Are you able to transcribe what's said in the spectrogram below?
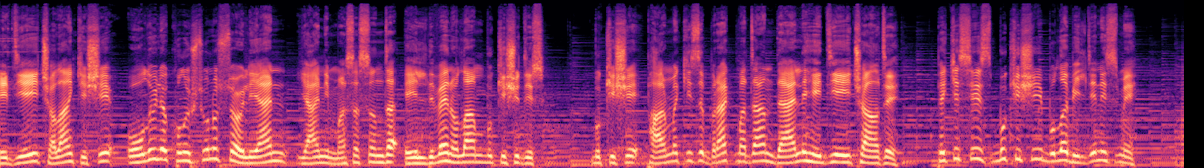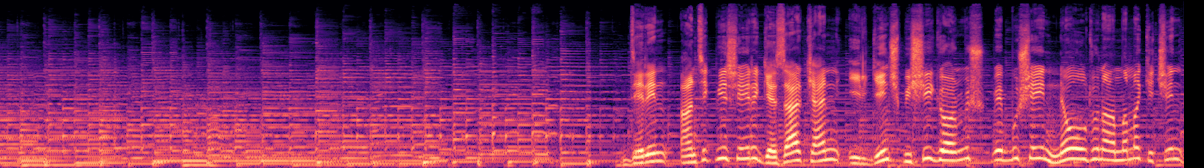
Hediyeyi çalan kişi oğluyla konuştuğunu söyleyen yani masasında eldiven olan bu kişidir. Bu kişi parmak izi bırakmadan değerli hediyeyi çaldı. Peki siz bu kişiyi bulabildiniz mi? Derin antik bir şehri gezerken ilginç bir şey görmüş ve bu şeyin ne olduğunu anlamak için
